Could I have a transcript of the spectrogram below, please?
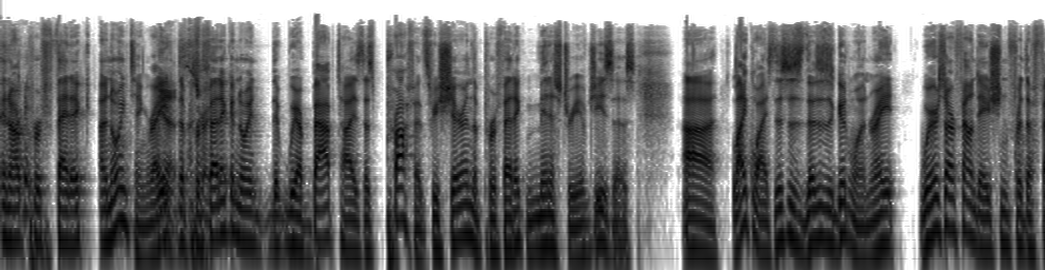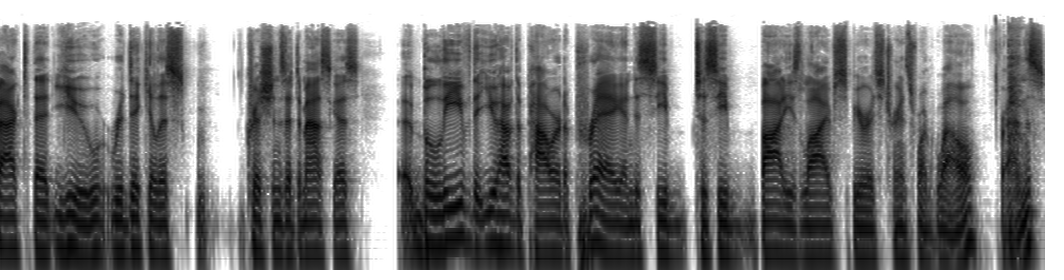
in our prophetic anointing, right? Yes. the That's right. prophetic anointing that we are baptized as prophets. We share in the prophetic ministry of Jesus. Uh, likewise, this is this is a good one, right? Where's our foundation for the fact that you, ridiculous Christians at Damascus, uh, believe that you have the power to pray and to see to see bodies, lives, spirits transformed? Well, friends,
